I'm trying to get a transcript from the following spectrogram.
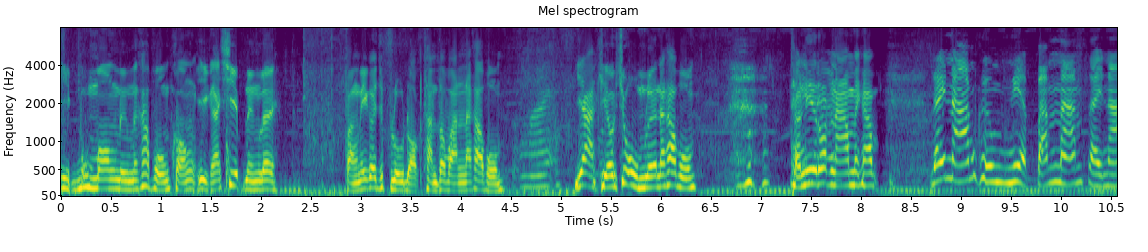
อีกมุมมองหนึ่งนะครับผมของอีกอาชีพหนึ่งเลย ฝั่งนี้ก็จะปลูกดอกทานตะวันนะครับผมดอกไม้หญ้าเขียวชุ่มเลยนะครับผม แถวนี้รดน้ำไหมครับ ได้น้ำคือเนี่ยปั๊มน้ำใส่น้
